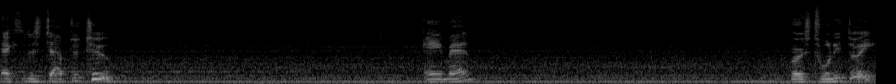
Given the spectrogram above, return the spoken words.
Exodus chapter 2. Amen. Verse 23.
